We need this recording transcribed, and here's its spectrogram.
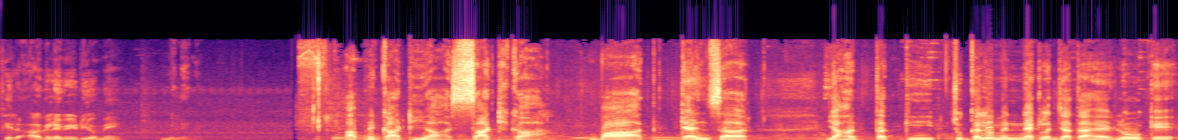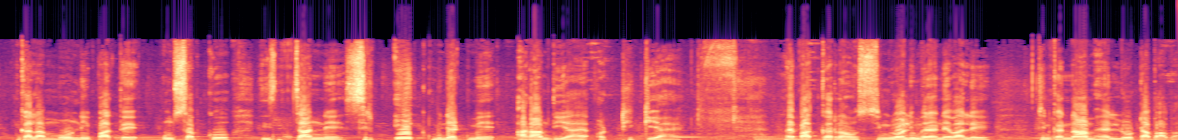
फिर अगले वीडियो में मिलेंगे। आपने गाठिया, साठिका, बात, कैंसर, यहाँ तक कि जो गले में नेक लग जाता है, लोगों के गला मोड़ नहीं पाते, उन सबको इंसान ने सिर्फ़ एक मिनट में आराम दिया है और ठीक किया है। मैं बात कर रहा हूँ सिंगरौली में रहने वाले, जिनका नाम है लोटा बाबा।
